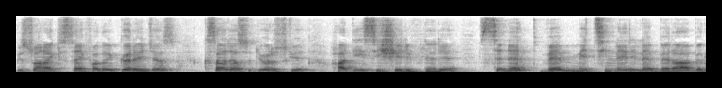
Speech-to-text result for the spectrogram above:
bir sonraki sayfada göreceğiz. Kısacası diyoruz ki hadisi şerifleri senet ve metinleriyle beraber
